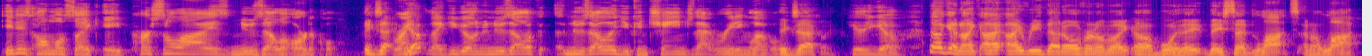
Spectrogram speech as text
It is almost like a personalized Newsella article, Exactly. right? Yep. Like you go into Newsella, Newsella, you can change that reading level. Exactly. Here you go. Now again, like I, I read that over and I'm like, oh boy, they they said lots and a lot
